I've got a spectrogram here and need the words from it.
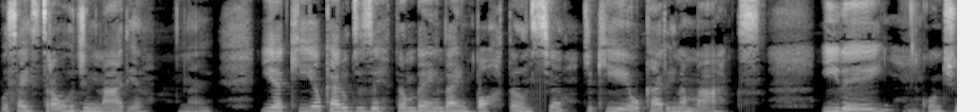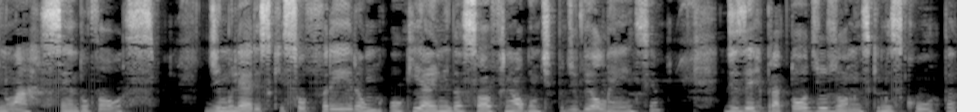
você é extraordinária, né? E aqui eu quero dizer também da importância de que eu, Karina Marx, irei continuar sendo voz de mulheres que sofreram ou que ainda sofrem algum tipo de violência, dizer para todos os homens que me escutam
